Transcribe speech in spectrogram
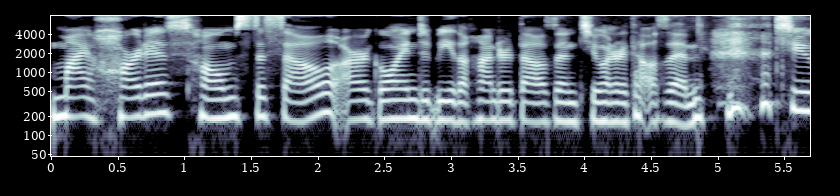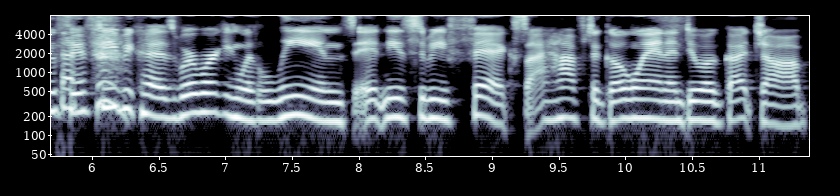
my hardest homes to sell are going to be the 100,000, 200,000, 250 because we're working with liens. It needs to be fixed. I have to go in and do a gut job.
